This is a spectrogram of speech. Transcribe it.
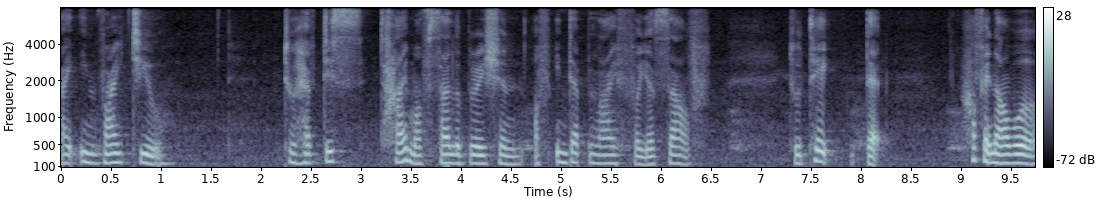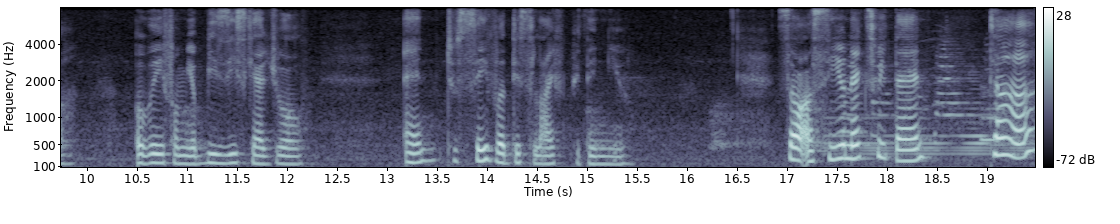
I invite you to have this time of celebration of in depth life for yourself, to take that half an hour away from your busy schedule and to savor this life within you. So I'll see you next week then. Ta!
